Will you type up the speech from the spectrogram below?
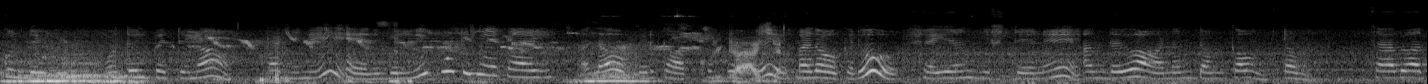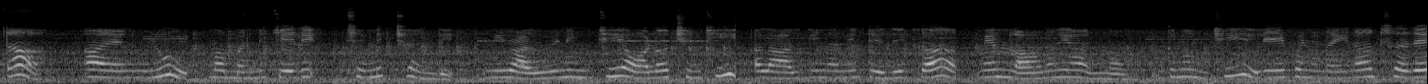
కుందేలు వదిలిపెట్టిన పనిని ఏనుగుల్ని పూర్తి చేశాయి అలా ఒకరు కాకపోతే మరొకరు చేయంగిస్తేనే అందరూ ఆనందంగా ఉంటాం తర్వాత ఆ ఏనుగులు మమ్మల్ని చేరి క్షమించండి మీరు అడవి నుంచి ఆలోచించి అలా అడిగినని తెలియక మేము రామని అన్నాం ఇక ఏ పనినైనా సరే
